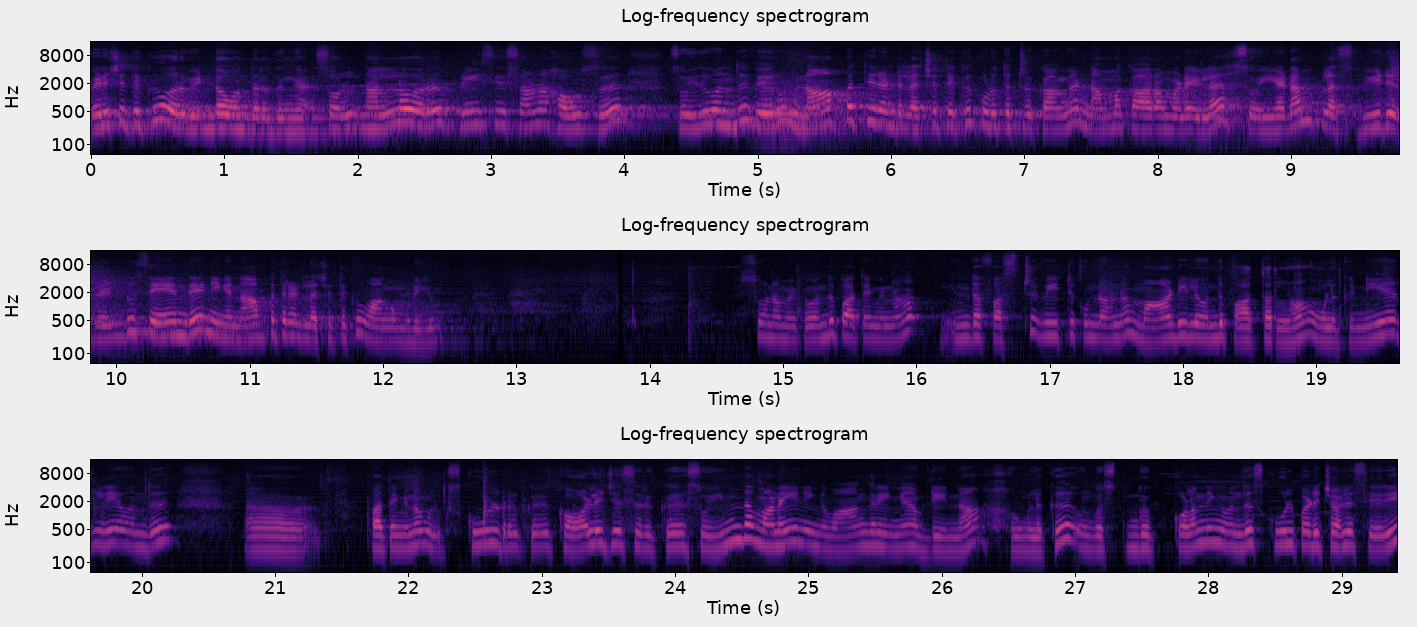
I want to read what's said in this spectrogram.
வெளிச்சத்துக்கு ஒரு விண்டோ வந்துடுதுங்க ஸோ நல்ல ஒரு ப்ரீசியஸான ஹவுஸு ஸோ இது வந்து வெறும் நாற்பத்தி ரெண்டு லட்சத்துக்கு கொடுத்துட்ருக்காங்க நம்ம காரமடையில். ஸோ இடம் ப்ளஸ் வீடு ரெண்டும் சேர்ந்தே நீங்கள் நாற்பத்தி ரெண்டு லட்சத்துக்கு வாங்க முடியும். ஸோ நம்ம இப்போ வந்து பார்த்தீங்கன்னா இந்த ஃபஸ்ட்டு வீட்டுக்குண்டான மாடியில் வந்து பார்த்துடலாம் உங்களுக்கு நியர்லேயே வந்து பார்த்தீங்கன்னா உங்களுக்கு ஸ்கூல் இருக்குது காலேஜஸ் இருக்குது ஸோ இந்த மனையை நீங்கள் வாங்குறீங்க அப்படின்னா உங்களுக்கு உங்கள் உங்கள் குழந்தைங்க வந்து ஸ்கூல் படித்தாலும் சரி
